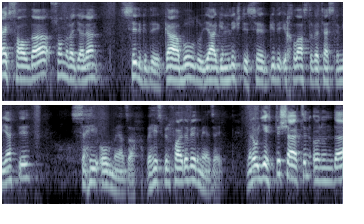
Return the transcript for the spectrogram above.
Əks halda sonra gələn sidqdir, qəbuldur, yəqinlikdir, sevgidir, ixlasdır və təslimiyyətdir, səhih olmayacaq və heç bir fayda verməyəcək. Yəni o 7 şərtin önündə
